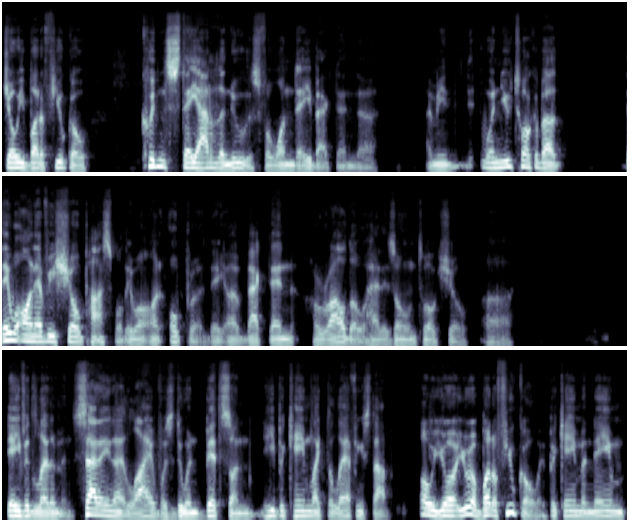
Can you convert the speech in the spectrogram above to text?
Joey Buttafuoco couldn't stay out of the news for one day back then. Uh, I mean, when you talk about, they were on every show possible. They were on Oprah. They uh, back then, Geraldo had his own talk show. Uh, David Letterman, Saturday Night Live was doing bits on. He became like the laughing stock. Oh, you're you're a Buttafuoco. It became a name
